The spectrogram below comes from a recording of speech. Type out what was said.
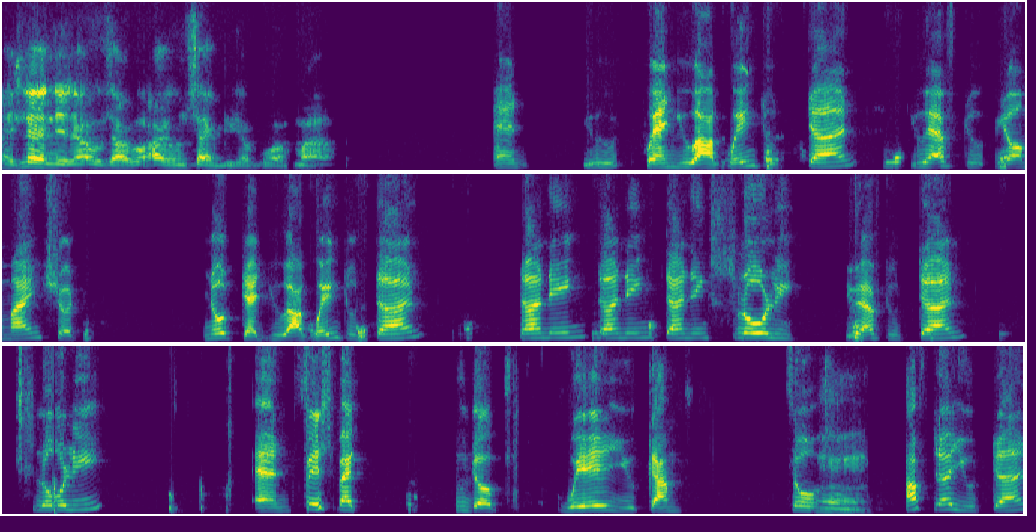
အဲလှဲ့နေတဲ့ဥစ္စာကိုအာယုံစိုက်ပြီးတော့ကိုကမှား and you when you are going to turn you have to your mind should note that you are going to turn turning turning turning slowly you have to turn slowly and face back to the way you come so อืม after you turn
